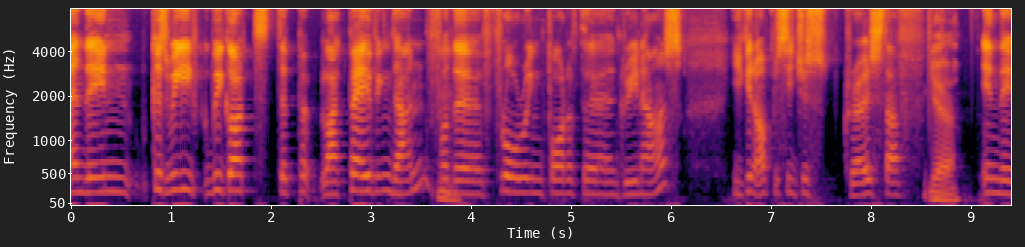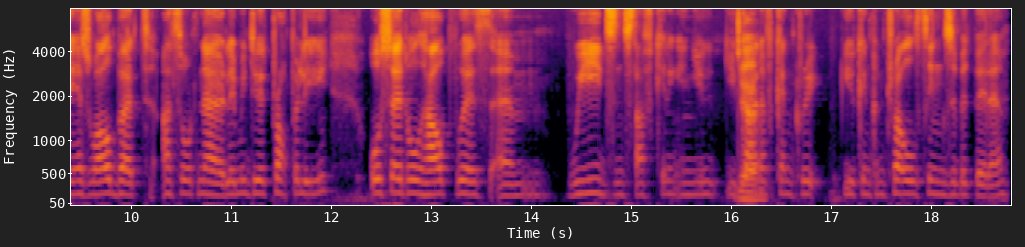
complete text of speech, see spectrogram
and then because we we got the p- like paving done for Mm. the flooring part of the greenhouse, you can obviously just grow stuff Yeah, in there as well. But I thought no, let me do it properly. Also, it will help with um, weeds and stuff getting in. You you Yeah. kind of can cre- you can control things a bit better.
